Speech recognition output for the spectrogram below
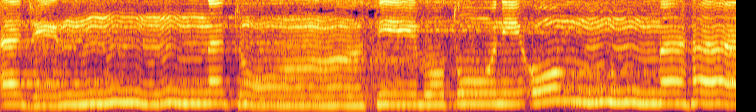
أجنة في بطون أمهاتكم.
